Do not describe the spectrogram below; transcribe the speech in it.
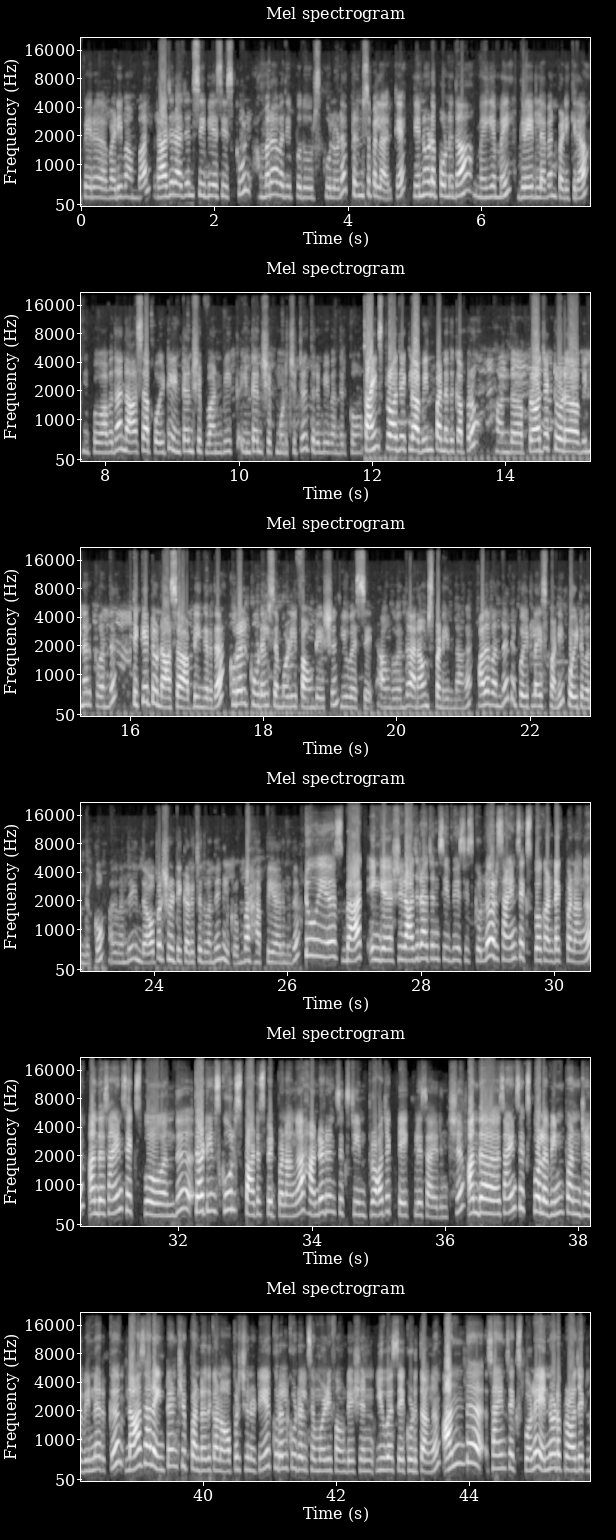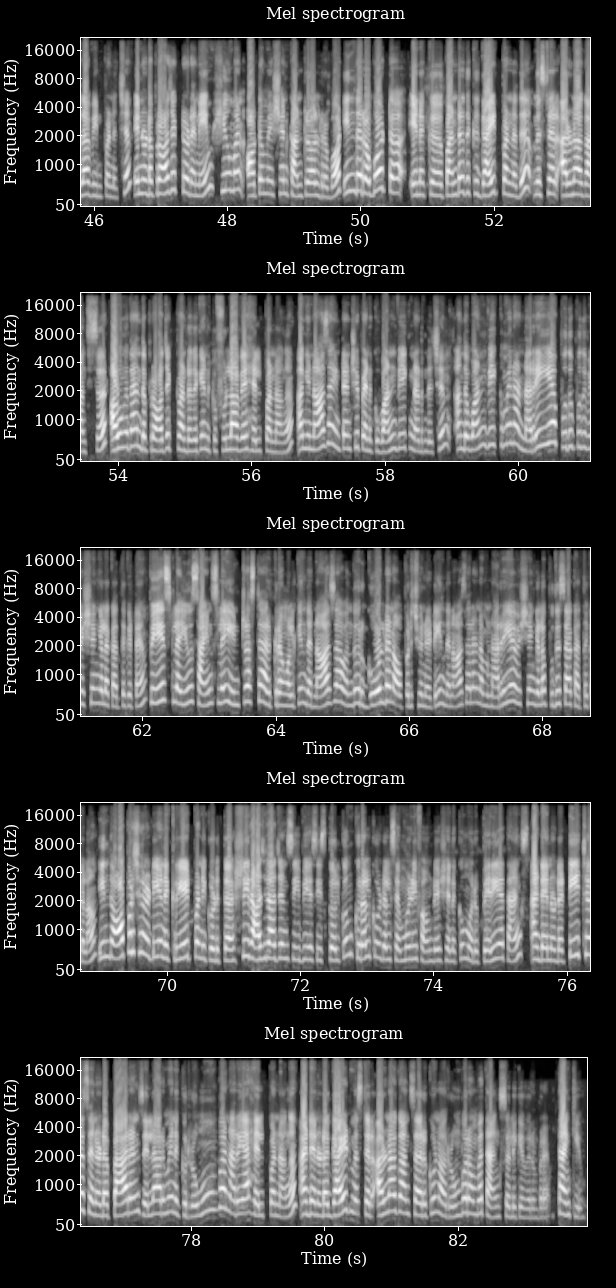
என் பேர் வடிவாம்பால் ராஜராஜன் சிபிஎஸ்இ ஸ்கூல் அமராவதி புதூர் ஸ்கூலோட பிரின்சிபலாக இருக்கேன். என்னோட பொண்ணு தான் மெய்யம்மை கிரேட் லெவன் படிக்கிறா. இப்போ அவ தான் நாசா போயிட்டு இன்டர்ன்ஷிப் ஒன் வீக் இன்டர்ன்ஷிப் முடிச்சுட்டு திரும்பி வந்திருக்கோம். சயின்ஸ் ப்ராஜெக்ட்ல வின் பண்ணதுக்கப்புறம் அந்த ப்ராஜெக்டோட வின்னருக்கு வந்து டிக்கெட் டு நாசா அப்படிங்கிறத குரல் கூடல் செம்மொழி ஃபவுண்டேஷன் யூஎஸ்ஏ அவங்க வந்து அனௌன்ஸ் பண்ணியிருந்தாங்க. அதை வந்து இப்போ யூட்டிலைஸ் பண்ணி போயிட்டு வந்திருக்கோம். அது வந்து இந்த ஆப்பர்ச்சுனிட்டி கிடைச்சது வந்து எங்களுக்கு ரொம்ப ஹாப்பியாக இருந்தது. டூ இயர்ஸ் பேக் இங்கே ஸ்ரீ ராஜராஜன் சிபிஎஸ்சி ஸ்கூலில் ஒரு சயின்ஸ் எக்ஸ்போ கண்டக்ட் பண்ணாங்க. அந்த சயின்ஸ் எக்ஸ்போ வந்து தேர்ட்டீன் ஸ்கூல்ஸ் பார்ட்டிசிபேட் பண்ணாங்க. Hundred and sixteen project take place ஆயிருந்துச்சு. அந்த சயின்ஸ் எக்ஸ்போல வின் பண்ணுற வின்னருக்கு நாசால இன்டர்ன்ஷிப் பண்ணுறதுக்கான ஆப்பர்ச்சுனிட்டியை குரல் கூடல் செம்மொழி ஃபவுண்டேஷன் யூஎஸ்ஏ கொடுத்தாங்க. அந்த சயின்ஸ் எக்ஸ்போல என்னோட ப்ராஜெக்ட் தான் வின் பண்ணுச்சு. என்னோட ப்ராஜெக்டோட name human automation control robot இந்த ரொபோட்டை எனக்கு பண்றதுக்கு கைட் பண்ணது மிஸ்டர் அருணா காந்தி சார் அவங்க தான் இந்த ப்ராஜெக்ட் பண்றதுக்கு எனக்கு ஃபுல்லாவே ஹெல்ப் பண்ணாங்க. அங்கே நாசா இன்டர்ன்ஷிப் எனக்கு ஒன் வீக் நடந்துச்சு. அந்த ஒன் வீக்குமே நான் நிறைய புது புது விஷயங்களை கத்துக்கிட்டேன். ஸ்பேஸ்லயும் சயின்ஸ்லயும் இன்ட்ரெஸ்டா இருக்கிறவங்களுக்கு இந்த நாசா வந்து ஒரு கோல்டன் ஆப்பர்ச்சுனிட்டி இந்த நாசால நம்ம நிறைய விஷயங்களை புதுசா கத்துக்கலாம். இந்த ஆப்பர்ச்சுனிட்டியை எனக்கு கிரியேட் பண்ணி கொடுத்த ஸ்ரீ ராஜராஜன் சிபிஎஸ்இ ஸ்கூலுக்கும் குரல் கூடல் செம்மொழி ஃபவுண்டேஷனுக்கும் ஒரு பெரிய தேங்க்ஸ் அண்ட் என்னோட என்னோட டீச்சர்ஸ் என்னோட பேரண்ட்ஸ் எல்லாருமே எனக்கு ரொம்ப நிறைய ஹெல்ப் பண்ணாங்க. அண்ட் என்னோட கைட் மிஸ்டர் அருணாகாந்த் சாருக்கும் நான் ரொம்ப ரொம்ப தேங்க்ஸ் சொல்லிக்க விரும்புகிறேன் தேங்க்யூ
